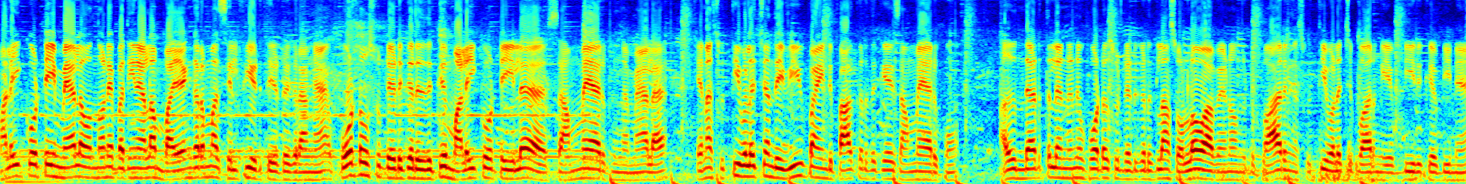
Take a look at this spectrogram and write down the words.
மலைக்கோட்டை மேலே வந்தோடனே பார்த்தீங்கன்னா எல்லாம் பயங்கரமாக செல்ஃபி எடுத்துக்கிட்டு இருக்கிறாங்க ஃபோட்டோ ஷூட் எடுக்கிறதுக்கு மலைக்கோட்டையில் செம்மையாக இருக்குங்க மேலே. ஏன்னா சுற்றி வளைச்சு அந்த வியூ பாயிண்ட் பார்க்குறதுக்கே செம்மையாக இருக்கும். அது இந்த இடத்துல நின்று ஃபோட்டோ ஷூட் எடுக்கிறதுக்குலாம் சொல்லவா வேணும்? அங்கிட்டு பாருங்கள் சுற்றி வளைச்சி பாருங்கள் எப்படி இருக்குது அப்படின்னு.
